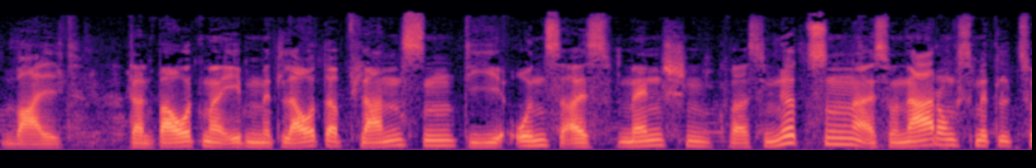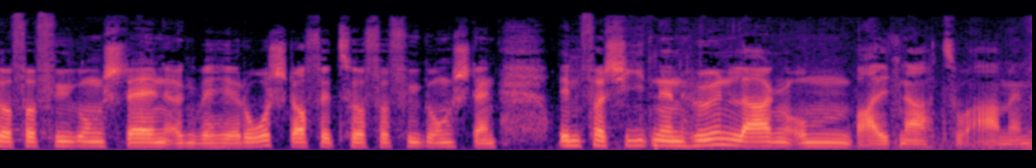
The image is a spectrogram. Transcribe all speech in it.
Wald. Dann baut man eben mit lauter Pflanzen, die uns als Menschen quasi nützen, also Nahrungsmittel zur Verfügung stellen, irgendwelche Rohstoffe zur Verfügung stellen, in verschiedenen Höhenlagen, um Wald nachzuahmen.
